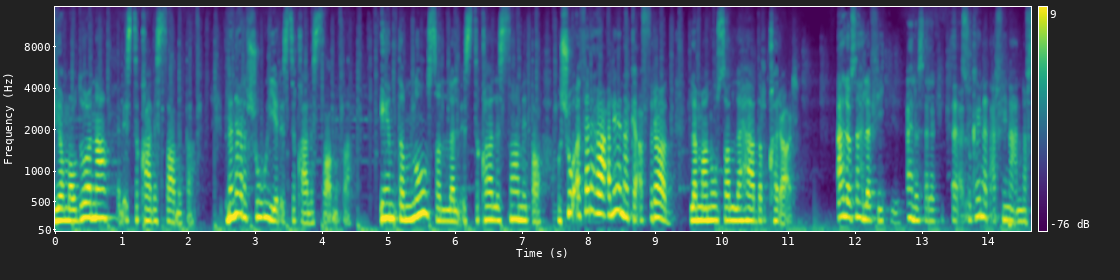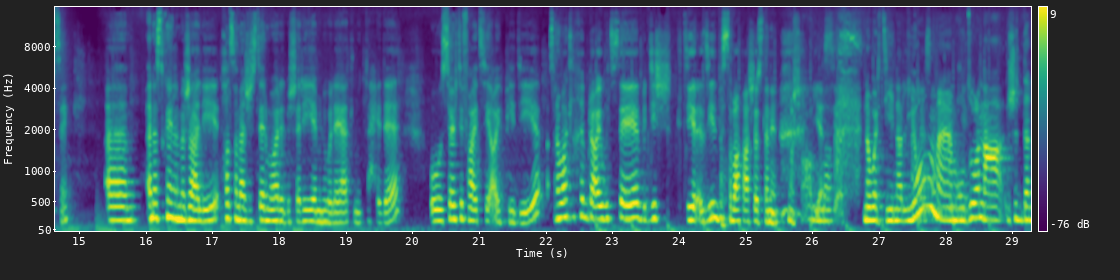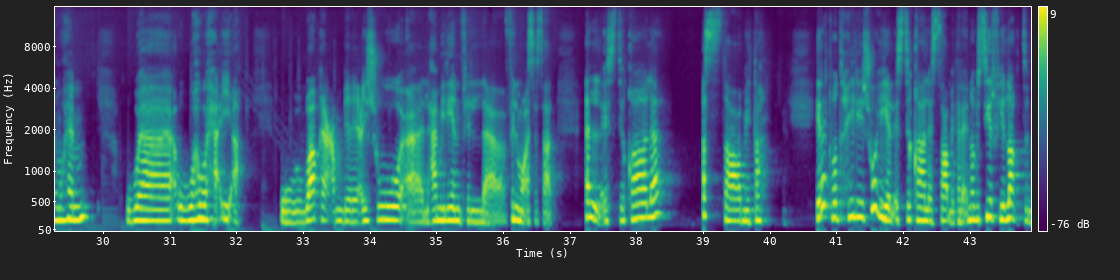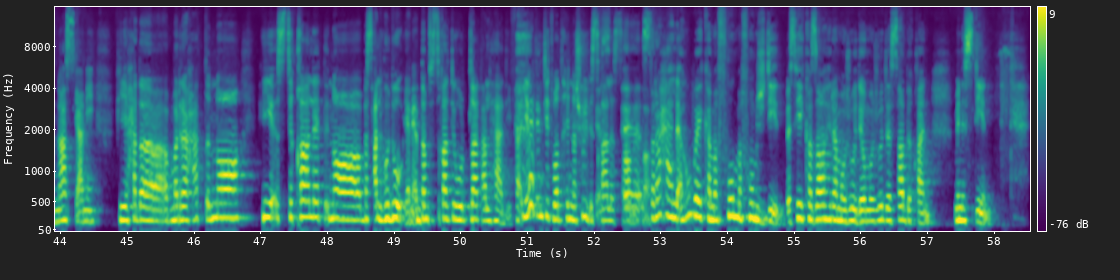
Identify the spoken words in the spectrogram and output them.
اليوم موضوعنا الاستقالة الصامتة. بدنا نعرف شو هي الاستقالة الصامتة. إمتى بنوصل للاستقالة الصامتة؟ وشو أثرها علينا كأفراد لما نوصل لهذا القرار؟ أهلا وسهلا فيكي أهلا وسهلا فيك أه، سكينة تعرفينا عن نفسك؟ أم، أنا سكينة المجالي خلصة ماجستير موارد بشرية من الولايات المتحدة و certified CIPD سنوات الخبرة I would say بديش كثير أزيد بس 17 سنة. ما شاء الله. يس نورتينا أهلا اليوم. موضوعنا جدا مهم وهو حقيقة. وواقع عم بيعيشوه آه، العاملين في في المؤسسات. الاستقالة الصامتة. يا ريت توضحي لي شو هي الاستقالة الصامتة؟ لأنه بيصير في لغط الناس يعني في حدا مرة حط إنه هي استقالة إنه بس على الهدوء يعني قدمت استقالتي وطلعت على الهادي. فيا ريت أنت توضحي لنا شو هي الاستقالة آه، الصامتة. الصراحه هلا هو كمفهوم مفهوم جديد بس هي كظاهرة موجودة وموجودة سابقا من سنين.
